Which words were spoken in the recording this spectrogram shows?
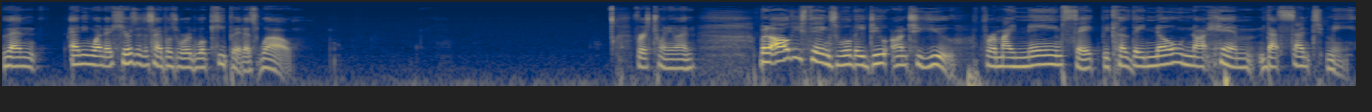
then anyone that hears the disciples' word will keep it as well. Verse 21 But all these things will they do unto you for my name's sake, because they know not him that sent me.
